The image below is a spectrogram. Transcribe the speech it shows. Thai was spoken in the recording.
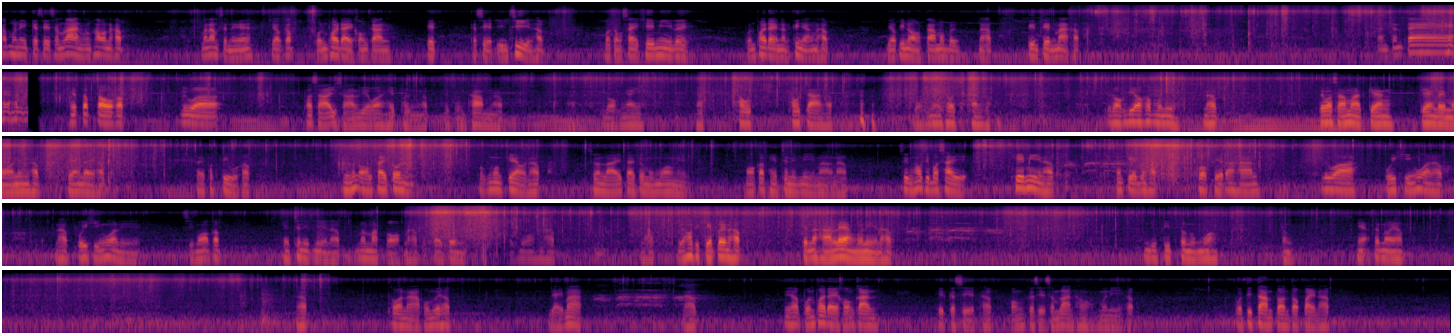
ครับมือนี้เกษตรสำราญของเขานะครับ มานำเสนอเกี่ยวกับผลพลอยได้ของการเฮ็ดเกษตรอินทรีย์นะครับบ่ต้องใส่เคมีเลย ผลพลอยได้นั่นคือหยังนะครับ เดี๋ยวพี่น้องตามมาเบิ่งนะครับ ตื่นเต้นมากครับตันตันแตนเฮ็ดตับเตาครับ หรือว่าภาษาอีสานเรียกว่าเฮ็ดผึ่งครับเฮ็ดผึ่งท่ามนะครับ ดอกไงนะครับเท่า เท่าจานครับ ดอกไงเท่าจานครับดอกเดียวครับมือนี้นะครับ แต่ว่าสามารถแกงแกงได้หมอหนึงครับ แกงได้ครับ ใส่ผักติ๋วครับนี่มันออกใต้ต้นมะม่วงแก้วนะครับ ส่วนหลายใต้ต้นมะม่วงนี่หมาะกับเห็ดชนิดนี้มากนะครับ ซึ่งเขาสิบ่ใส่เคมีนะครับ สังเกตดูครับพวกเศษอาหาร หรือว่าปุ๋ยขี้งัวนะครับ นะครับปุ๋ยขี้งัวนี่สีมาะกับเห็ดชนิดนี้นะครับ มันมักออกนะครับใส่ต้นมะม่วงนะครับนะครับ เดี๋ยวเราสิเก็บเลยนะครับ เป็นอาหารแรงมือนี้นะครับอยู่ติดต้นมะม่วงต้องแงะสักหน่อยครับนะครับทอหนาผมเลยครับ ใหญ่มากนะครับ นี่ครับผลพลอยได้ของการเฮ็ดเกษตรครับของเกษตรสำราญเฮาเมื่อนี้ครับ กดติดตามตอนต่อไปนะครับ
